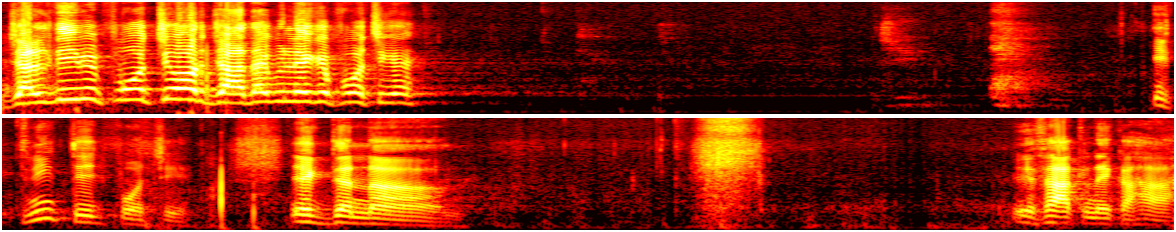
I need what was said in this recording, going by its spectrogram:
जल्दी भी पहुँचे और ज़्यादा भी लेके पहुँच गए। इतनी तेज पहुँचे। एक दिन इसहाक ने कहा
